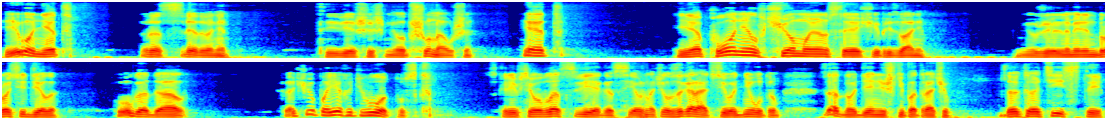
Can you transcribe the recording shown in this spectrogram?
Его нет. Расследование. Ты вешаешь мне лапшу на уши? Нет. Я понял, в чем мое настоящее призвание. Неужели намерен бросить дело? Угадал. Хочу поехать в отпуск. Скорее всего, в Лас-Вегас. Я уже начал загорать сегодня утром. Заодно денежки потрачу. Да катись ты.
